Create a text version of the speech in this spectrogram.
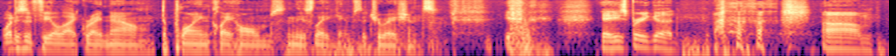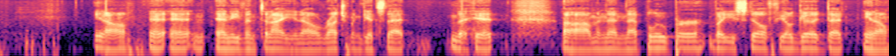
What does it feel like right now deploying Clay Holmes in these late game situations? Yeah, yeah, he's pretty good. um, you know, and, and and even tonight, you know, Rutschman gets that the hit, um, and then that blooper, but you still feel good that you know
